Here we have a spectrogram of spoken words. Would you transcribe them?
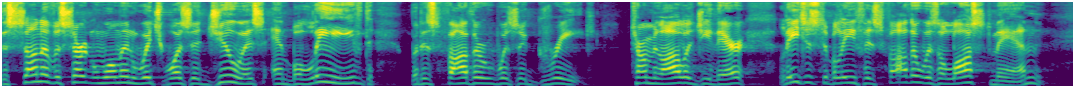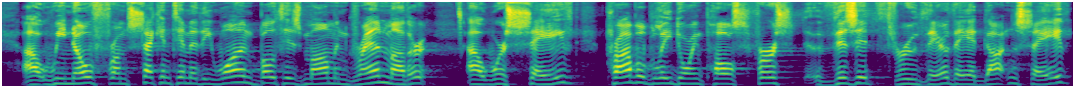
the son of a certain woman which was a Jewess and believed but his father was a Greek. Terminology there leads us to believe his father was a lost man. Uh, we know from 2 Timothy 1, both his mom and grandmother uh, were saved. Probably during Paul's first visit through there, they had gotten saved.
